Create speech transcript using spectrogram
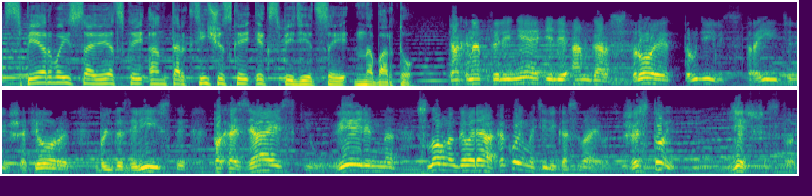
с первой советской антарктической экспедицией на борту. Как на целине или ангарстрое трудились строители, шоферы, бульдозеристы, по-хозяйски, уверенно, словно говоря, какой материк осваивать? Шестой? Есть шестой.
